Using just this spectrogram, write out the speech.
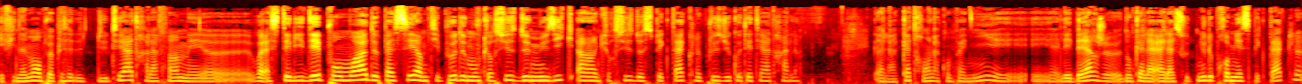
et finalement on peut appeler ça du théâtre à la fin, mais euh, voilà, c'était l'idée pour moi de passer un petit peu de mon cursus de musique à un cursus de spectacle plus du côté théâtral. Elle a quatre ans la compagnie et, elle héberge, donc elle a, soutenu le premier spectacle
